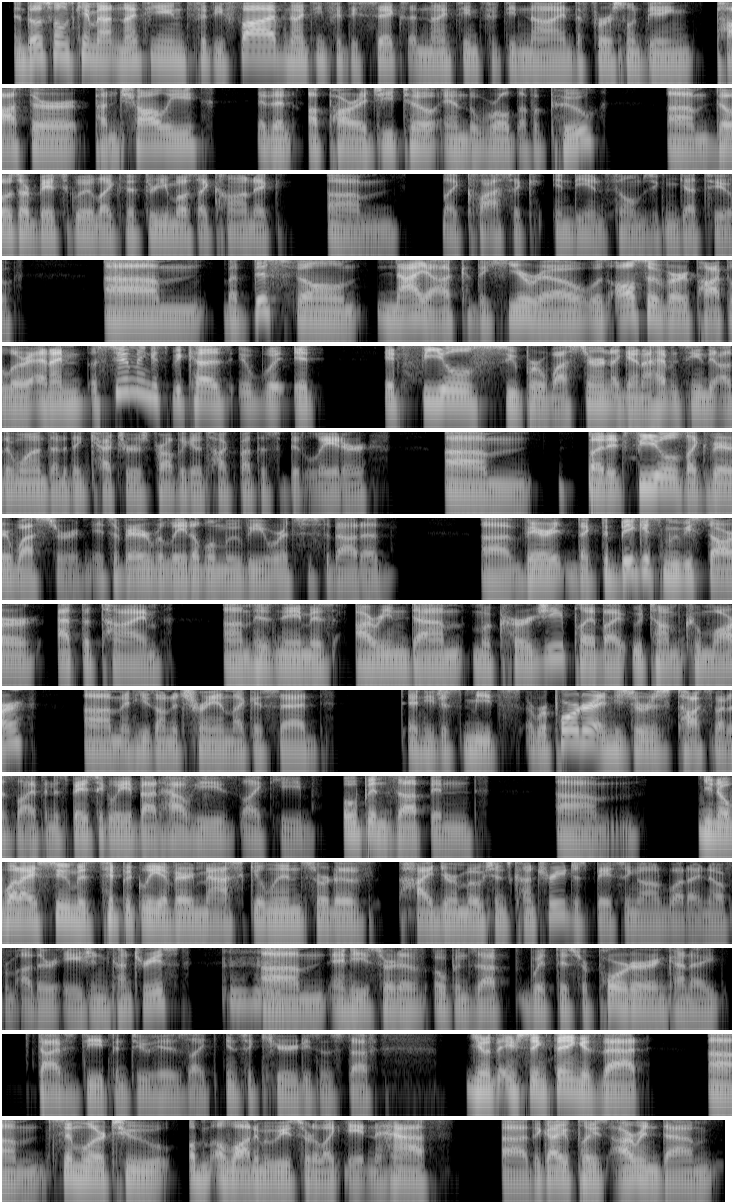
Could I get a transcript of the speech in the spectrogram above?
And those films came out in 1955, 1956, and 1959. The first one being Pather Panchali, and then Aparajito and the World of Apu. Um, those are basically like the three most iconic, um, like classic Indian films you can get to. Um, but this film, Nayak, the hero, was also very popular, and I'm assuming it's because it it it feels super Western. Again, I haven't seen the other ones, and I think Catcher is probably going to talk about this a bit later. Um, but it feels like very Western. It's a very relatable movie where it's just about a, uh, very like the biggest movie star at the time. Um, his name is Arindam Mukherjee, played by Uttam Kumar. Um, and he's on a train, like I said, and he just meets a reporter and he sort of just talks about his life. And it's basically about how he's like he opens up in um, you know, what I assume is typically a very masculine sort of hide your emotions country, just basing on what I know from other Asian countries. Mhm. Um, and he sort of opens up with this reporter and kind of dives deep into his like insecurities and stuff. You know, the interesting thing is that um, similar to a, a lot of movies, sort of like Eight and a Half, uh, the guy who plays Arindam,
